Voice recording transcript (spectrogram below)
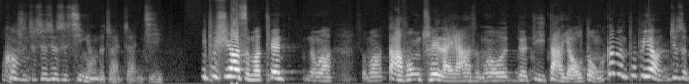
我告诉你，这这就是信仰的转转机。你不需要什么天什么什么大风吹来呀，什么的地大摇动，根本不必要，就是。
